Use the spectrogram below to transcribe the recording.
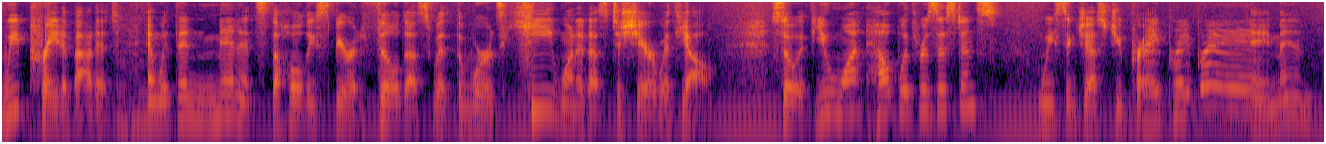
We prayed about it, mm-hmm. and within minutes, the Holy Spirit filled us with the words He wanted us to share with y'all. So if you want help with resistance, we suggest you pray. Pray, pray, pray. Amen.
